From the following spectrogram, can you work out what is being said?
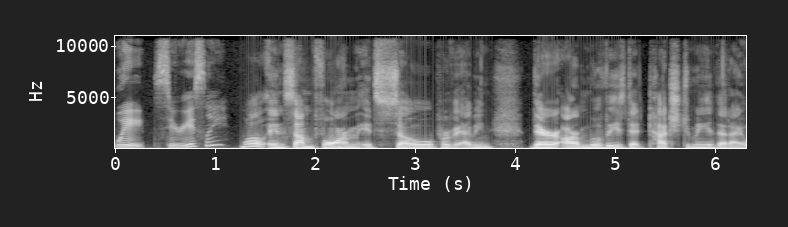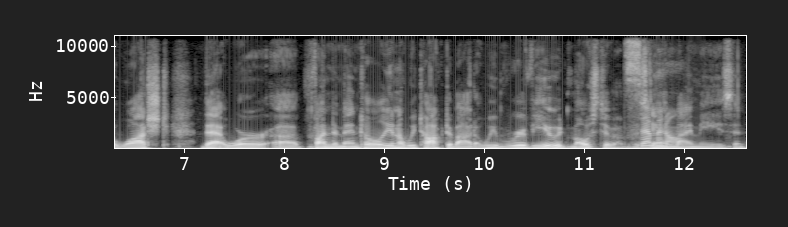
wait seriously Well, in some form, it's so. I mean, there are movies that touched me that I watched that were uh, fundamental. You know, we talked about it. We reviewed most of them, the Seminal. Stand By Me's, and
